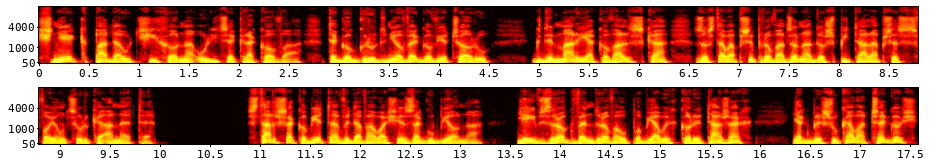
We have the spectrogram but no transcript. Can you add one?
Śnieg padał cicho na ulicę Krakowa tego grudniowego wieczoru, gdy Maria Kowalska została przyprowadzona do szpitala przez swoją córkę Anetę. Starsza kobieta wydawała się zagubiona. Jej wzrok wędrował po białych korytarzach, jakby szukała czegoś,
